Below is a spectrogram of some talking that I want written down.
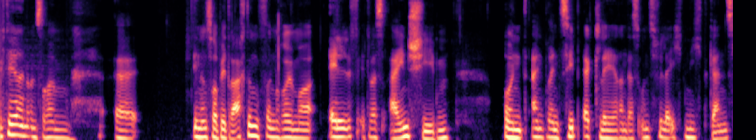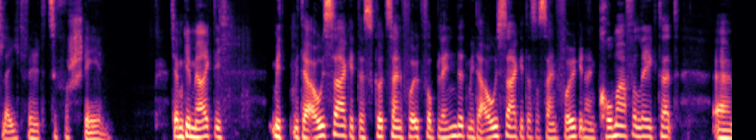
möchte hier in unserem, äh, in unserer Betrachtung von Römer 11 etwas einschieben und ein Prinzip erklären, das uns vielleicht nicht ganz leicht fällt zu verstehen. Sie haben gemerkt, ich mit, mit der Aussage, dass Gott sein Volk verblendet, mit der Aussage, dass er sein Volk in ein Koma verlegt hat, äh,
